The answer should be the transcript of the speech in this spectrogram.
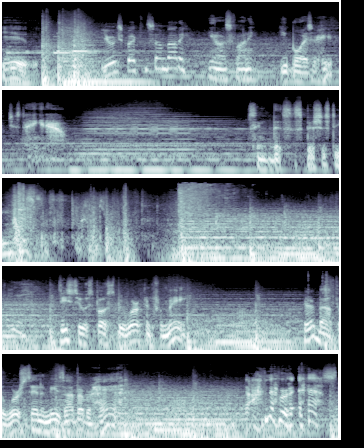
you. You expecting somebody? You know what's funny? You boys are here just hanging out. Seems a bit suspicious to you. These two are supposed to be working for me. You're about the worst enemies I've ever had. I've never asked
